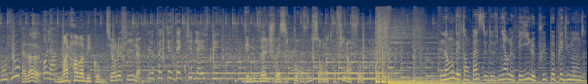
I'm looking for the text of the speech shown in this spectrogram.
Bonjour. Hello. Hola. Marhaba bikoum. Sur le fil, Le podcast d'actu de l'AFP. des nouvelles choisies pour vous sur notre fil info. L'Inde est en passe de devenir le pays le plus peuplé du monde.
